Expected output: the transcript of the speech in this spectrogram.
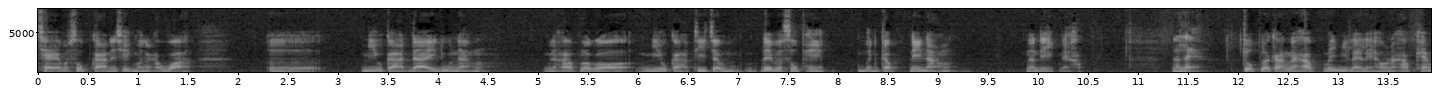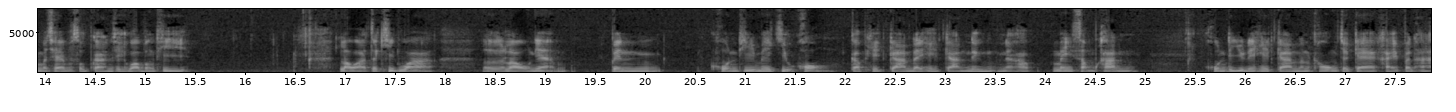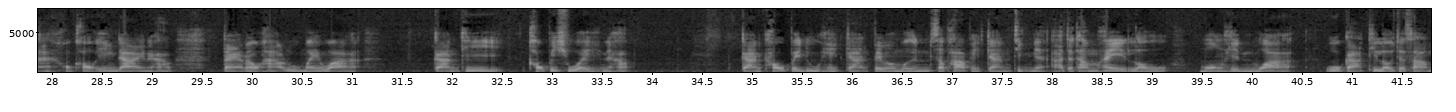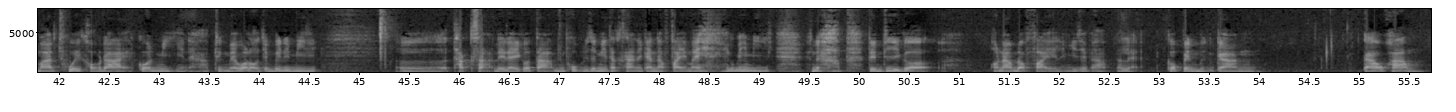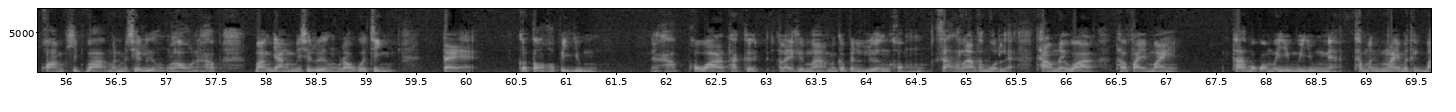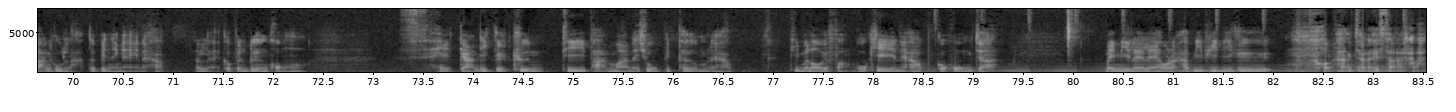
แชร์ประสบการณ์เฉยๆมั้งนะครับว่าเออมีโอกาสได้ดูหนังนะครับ แล้วก็มีโอกาสที่จะได้ประสบเหตุเหมือนกับในหนังนั่นเองนะครับ นั่นแหละจบแล้วกันนะครับ ไม่มีอะไรแล้วนะครับ แค่มาแชร์ประสบการณ์เฉยว่าบางที เราอาจจะคิดว่าเออเราเนี่ยเป็นคนที่ไม่เกี่ยวข้องกับเหตุการณ์ใดเหตุการณ์หนึ่งนะครับ ไม่สำคัญ คนที่อยู่ในเหตุการณ์นั้นเขาคงจะแก้ไขปัญหาของเขาเองได้นะครับ แต่เราหารู้ไม่ว่าการที่เข้าไปช่วยนะครับ การเข้าไปดูเหตุการณ์ไปประเมินสภาพเหตุการณ์จริงเนี่ยอาจจะทำให้เรามองเห็นว่าโอกาสที่เราจะสามารถช่วยเขาได้ก็มีนะครับ ถึงแม้ว่าเราจะไม่ได้มีทักษะใด ๆ ก็ตามอย่างผมจะมีทักษะในการดับไฟไหมก็ไม่มีนะครับ เต็มที่ก็เอาน้ำดับไฟอะไรอย่างนี้ใช่ไหมครับนั่นแหละก็เป็นเหมือนการ ก้าวข้ามความคิดว่ามันไม่ใช่เรื่องของเรานะครับ บางอย่างไม่ใช่เรื่องของเราก็จริง แต่ก็ต้องเข้าไปยุ่งนะครับ เพราะว่าถ้าเกิดอะไรขึ้นมามันก็เป็นเรื่องของสาธารณะทั้งหมดแหละถามหน่อยว่าถ้าไฟไหม้ถ้าบอกว่าไม่ยุ่งไม่ยุ่งเนี่ยถ้ามันไหม้มาถึงบ้านคุณล่ะจะเป็นยังไงนะครับนั่นแหละก็เป็นเรื่องของเหตุการณ์ที่เกิดขึ้นที่ผ่านมาในช่วงปิดเทอมนะครับ ที่มาเล่าให้ฟังโอเคนะครับ ก็คงจะ ไม่มีอะไรแล้วนะครับ EP นี้คือค่อนข้างจะไร้สาระ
